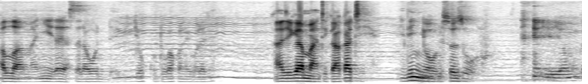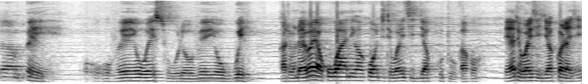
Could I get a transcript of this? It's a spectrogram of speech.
allah amanyi era yasalawo dda ebijja okutuukako nebikolaki nagigamba nti kakati linnya olusozi olwo oveeyo weesuule oveeyo gwe katonda yaba yakuwandikako nti tewali kijja kukutuukako. Era tewali kijja kukola ki?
